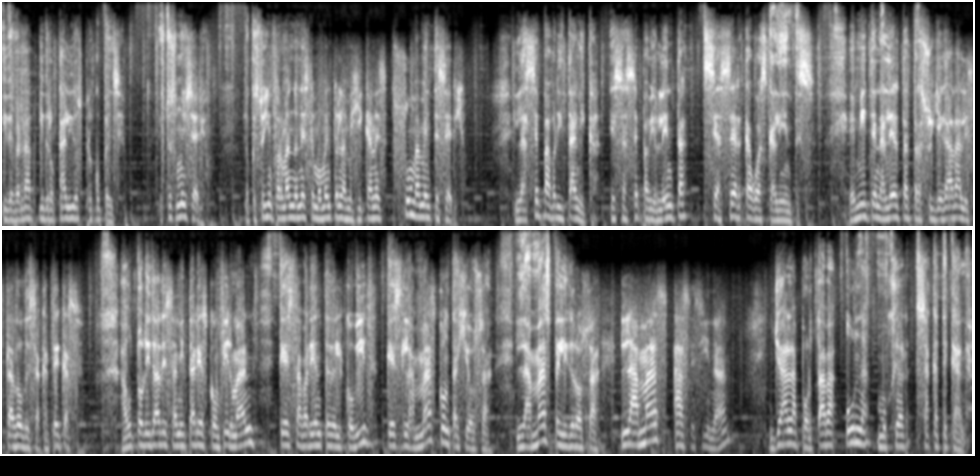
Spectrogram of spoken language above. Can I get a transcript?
y de verdad, hidrocálidos, preocúpense, esto es muy serio. Lo que estoy informando en este momento en la mexicana es sumamente serio. La cepa británica, esa cepa violenta, se acerca a Aguascalientes. Emiten alerta tras su llegada al estado de Zacatecas. Autoridades sanitarias confirman que esta variante del COVID, que es la más contagiosa, la más peligrosa, la más asesina, ya la portaba una mujer zacatecana.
